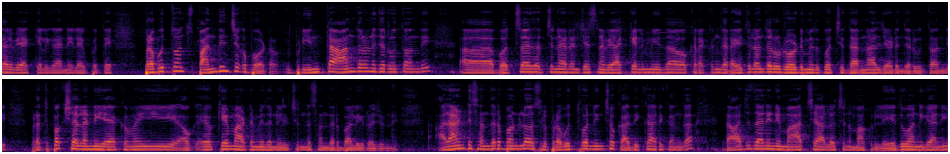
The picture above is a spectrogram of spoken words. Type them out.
గారి వ్యాఖ్యలు కానీ లేకపోతే ప్రభుత్వం స్పందించకపోవటం. ఇప్పుడు ఇంత ఆందోళన జరుగుతోంది. బొత్స సత్యనారాయణ చేసిన వ్యాఖ్యల మీద ఒక రకంగా రైతులందరూ రోడ్డు మీదకి వచ్చి ధర్నాలు చేయడం జరుగుతోంది. ప్రతిపక్షాలన్నీ ఏకమై ఒకే మాట మీద నిల్చున్న సందర్భాలు ఈ రోజు ఉన్నాయి. అలాంటి సందర్భంలో అసలు ప్రభుత్వం నుంచి ఒక అధికారికంగా రాజధానిని మార్చే ఆలోచన మాకు లేదు అని కానీ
